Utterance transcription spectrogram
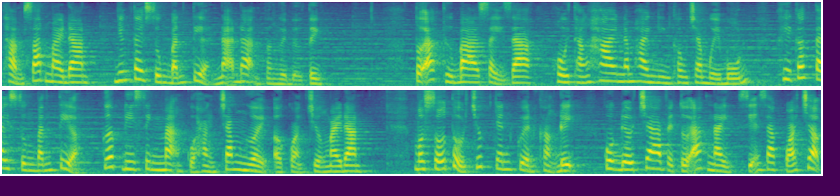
thảm sát Maidan, những tay súng bắn tỉa nã đạn vào người biểu tình. Tội ác thứ ba xảy ra hồi tháng 2 năm 2014 khi các tay súng bắn tỉa cướp đi sinh mạng của hàng trăm người ở quảng trường Maidan. Một số tổ chức nhân quyền khẳng định cuộc điều tra về tội ác này diễn ra quá chậm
